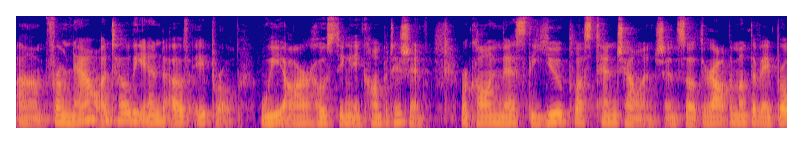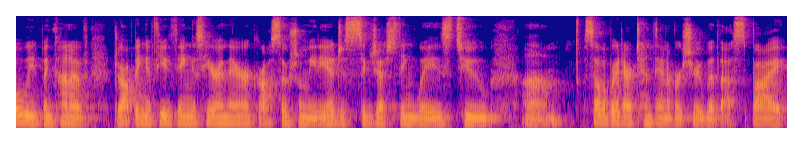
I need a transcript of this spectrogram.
um, from now until the end of April, we are hosting a competition. We're calling this the You plus 10 challenge. And so throughout the month of April, we've been kind of dropping a few things here and there across social media, just suggesting ways to um, celebrate our 10th anniversary with us by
